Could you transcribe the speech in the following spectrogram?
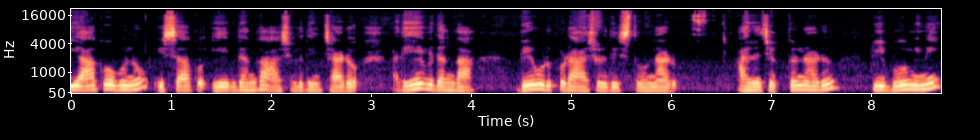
యాకోబును ఇసాకు ఏ విధంగా ఆశీర్వదించాడో అదే విధంగా దేవుడు కూడా ఆశీర్వదిస్తూ ఉన్నాడు. ఆయన చెప్తున్నాడు ఈ భూమిని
